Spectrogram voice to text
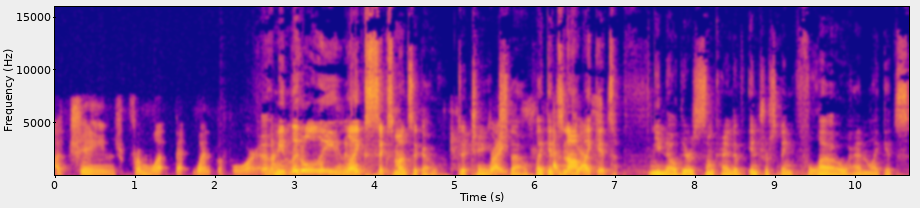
a change from what be- went before. And I mean, I think, literally you know, like six months ago, it changed right. though. Like it's and not yes. like it's you know there's some kind of interesting flow and like it's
